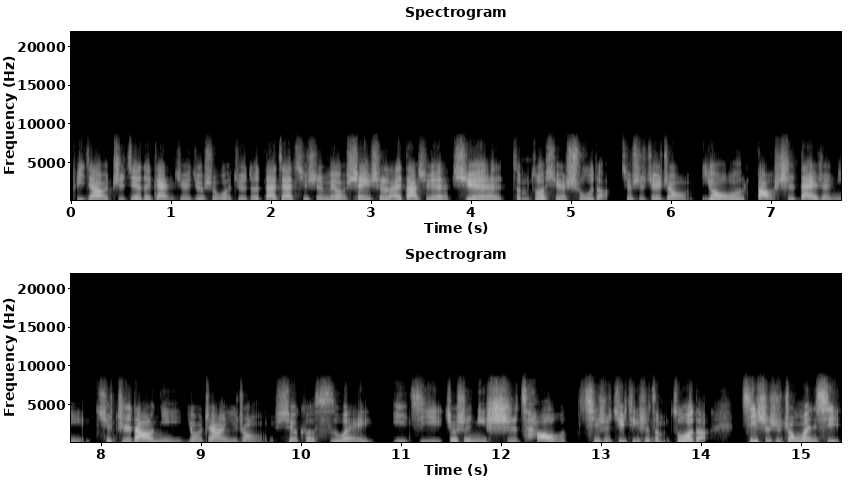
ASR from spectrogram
比较直接的感觉就是，我觉得大家其实没有谁是来大学学怎么做学术的，就是这种有导师带着你去指导你，有这样一种学科思维。以及就是你实操，其实具体是怎么做的？即使是中文系，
